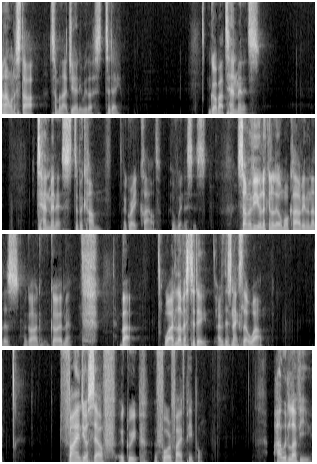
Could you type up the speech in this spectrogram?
And I want to start some of that journey with us today. We've got about 10 minutes. 10 minutes to become a great cloud of witnesses. Some of you are looking a little more cloudy than others, I've got, I've got to admit. But what I'd love us to do over this next little while, find yourself a group of four or five people. I would love you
